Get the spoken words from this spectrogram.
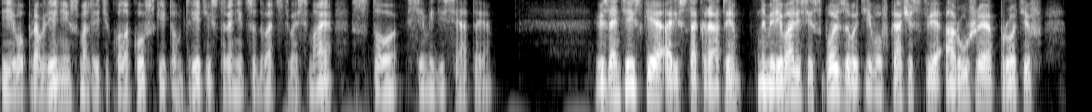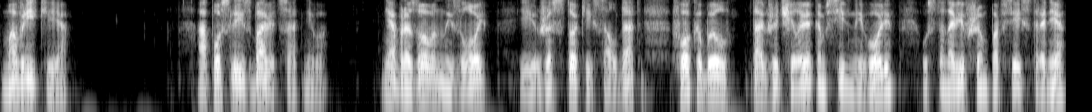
и его правлении смотрите Кулаковский, том 3, страница 28, 170. Византийские аристократы намеревались использовать его в качестве оружия против Маврикия, а после избавиться от него. Необразованный, злой, и жестокий солдат, Фока был также человеком сильной воли, установившим по всей стране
